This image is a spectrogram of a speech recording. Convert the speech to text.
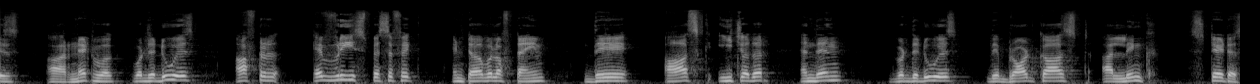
is our network what they do is after every specific interval of time they ask each other and then what they do is they broadcast a link status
